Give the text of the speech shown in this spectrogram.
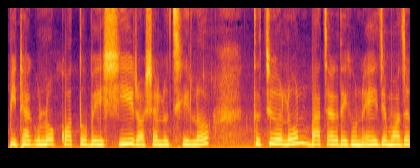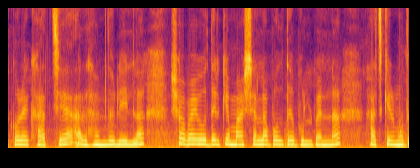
পিঠাগুলো কত বেশি রসালো ছিল। তো চলুন, বাচ্চারা দেখুন, এই যে মজা করে খাচ্ছে, আলহামদুলিল্লাহ। সবাই ওদেরকে মার্শাল্লাহ বলতে ভুলবেন না। আজকের মতো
